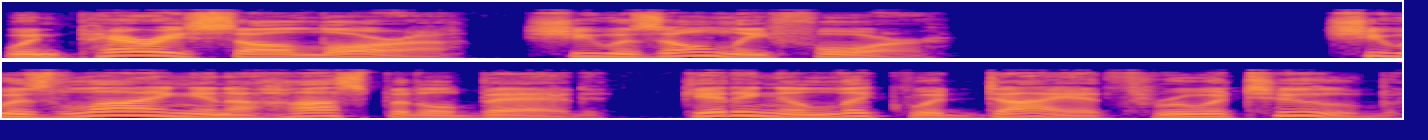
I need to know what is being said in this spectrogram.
When Perry saw Laura, she was only four. She was lying in a hospital bed, getting a liquid diet through a tube.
